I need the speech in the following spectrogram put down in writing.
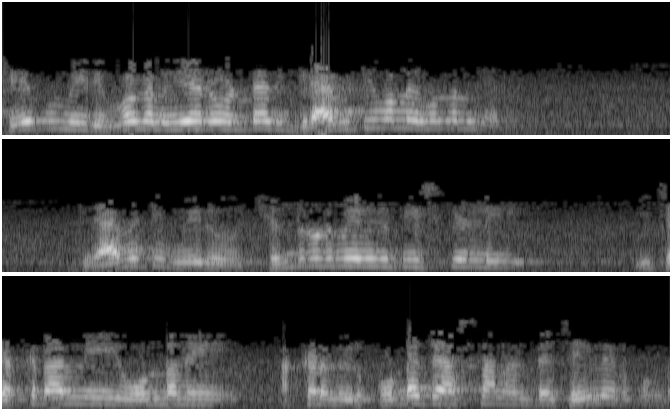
షేప్ మీరు ఇవ్వగలిగారు అంటే అది గ్రావిటీ వల్ల ఇవ్వగలిగారు. గ్రావిటీ మీరు చంద్రుడి మీదకి తీసుకెళ్ళి ఈ చక్రాన్ని ఉండని అక్కడ మీరు కుండ చేస్తానంటే చేయలేరు కుండ.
